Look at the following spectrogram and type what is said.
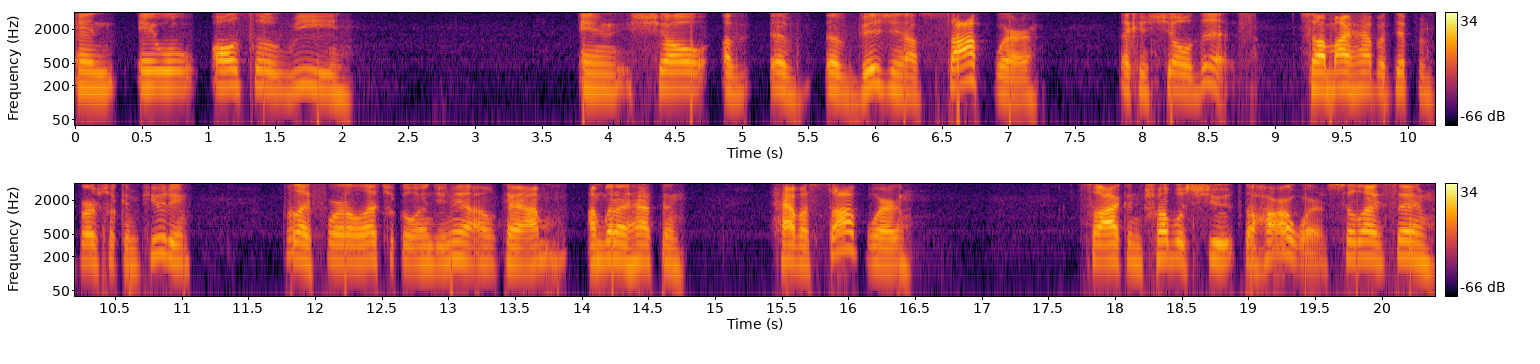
and it will also read and show a, a, a, vision of software that can show this. So I might have a different virtual computing, but like for an electrical engineer, okay, I'm I'm gonna have to have a software so I can troubleshoot the hardware. So like say,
